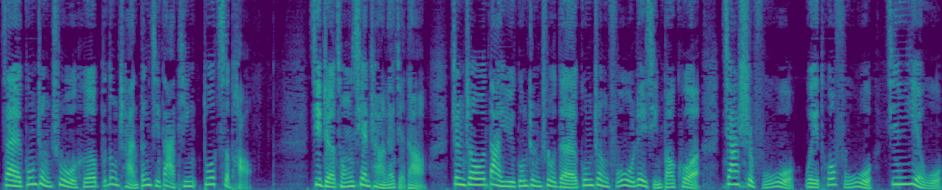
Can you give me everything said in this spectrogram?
在公证处和不动产登记大厅多次跑。记者从现场了解到，郑州大峪公证处的公证服务类型包括家事服务、委托服务、金业务、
